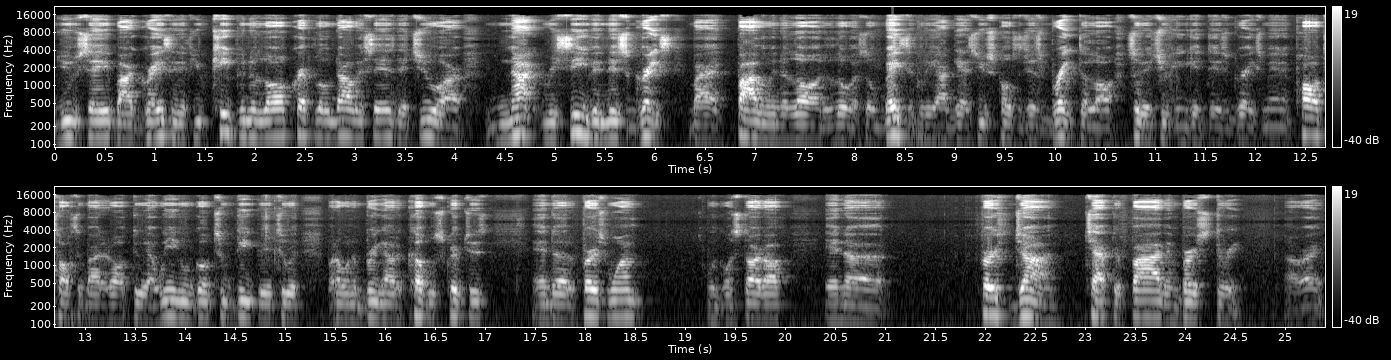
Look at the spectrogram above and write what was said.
you saved by grace, and if you keeping the law, Creflo Dollar says that you are not receiving this grace by following the law of the Lord. So basically, I guess you're supposed to just break the law so that you can get this grace, man. And Paul talks about it all through that. We ain't gonna go too deep into it, but I want to bring out a couple scriptures. And uh, the first one, we're gonna start off in uh, First John chapter five and verse three. All right.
